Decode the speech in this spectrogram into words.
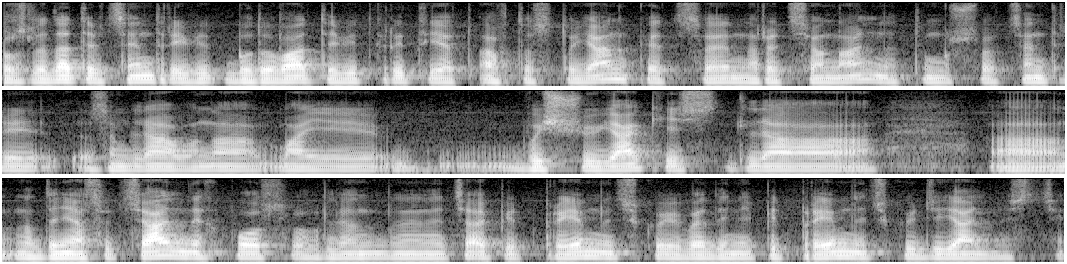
Розглядати в центрі відбудувати відкриті автостоянки це нераціонально, тому що в центрі земля вона має вищу якість для надання соціальних послуг, для наняття підприємницької ведення підприємницької діяльності.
